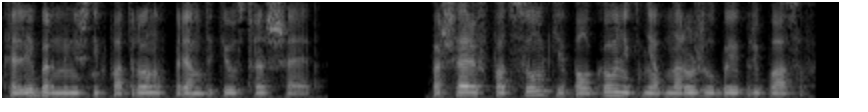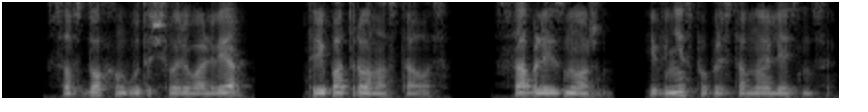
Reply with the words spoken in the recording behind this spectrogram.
Калибр нынешних патронов прям-таки устрашает. Пошарив в подсумке, полковник не обнаружил боеприпасов. Со вздохом вытащил револьвер. Три патрона осталось. Сабля из ножен. И вниз по приставной лестнице.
